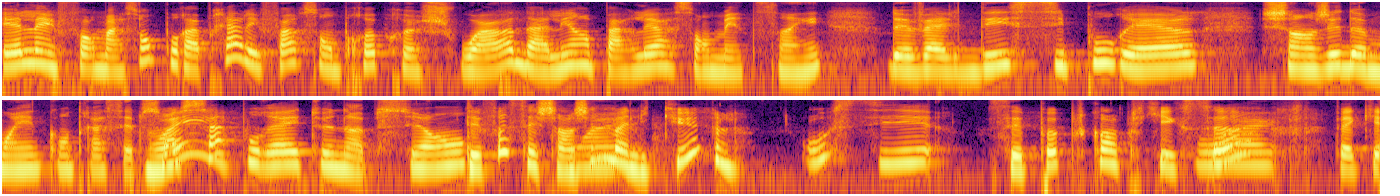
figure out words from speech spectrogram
ait l'information pour après aller faire son propre choix, d'aller en parler à son médecin, de valider si pour elle, changer de moyen de contraception, ça pourrait être une option. Des fois, c'est changer de molécule. Aussi, C'est pas plus compliqué que ça. Ouais. Fait que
